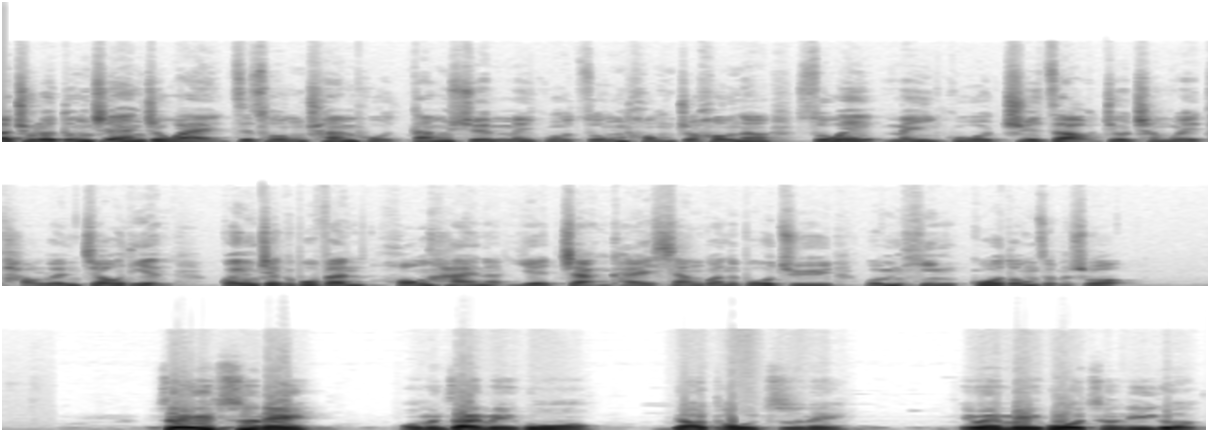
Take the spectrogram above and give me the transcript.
而除了东芝案之外，自从川普当选美国总统之后呢，所谓美国制造就成为讨论焦点。关于这个部分，红海呢也展开相关的布局。我们听郭董怎么说。这一次呢，我们在美国要投资呢，因为美国成立一个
